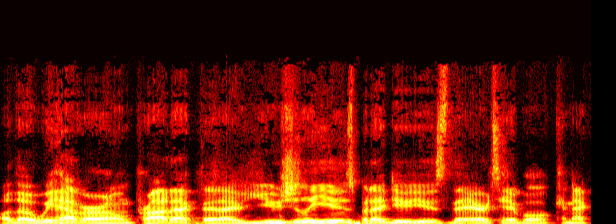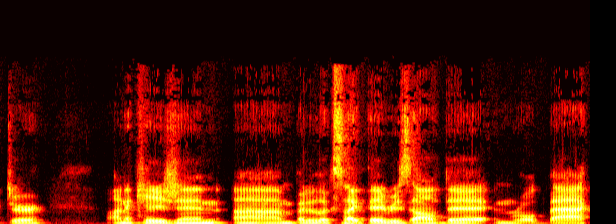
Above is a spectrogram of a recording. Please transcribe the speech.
although we have our own product that I usually use, but I do use the Airtable connector on occasion, um, but it looks like they resolved it and rolled back.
